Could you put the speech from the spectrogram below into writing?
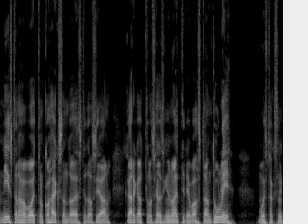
niistä ne on voittanut 18, ja tosiaan kärkiottelussa Helsingin Unitedin vastaan tuli muistaakseni 3-2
